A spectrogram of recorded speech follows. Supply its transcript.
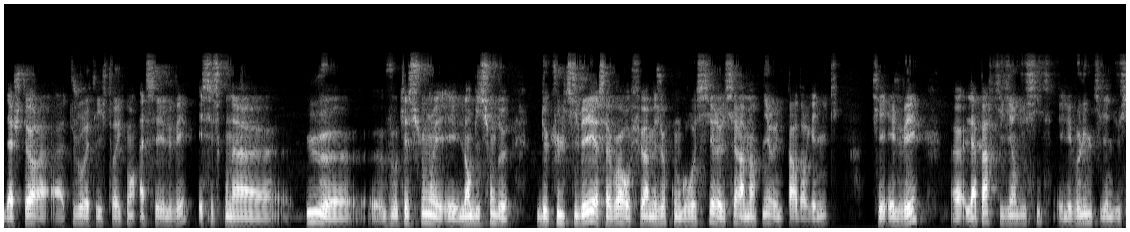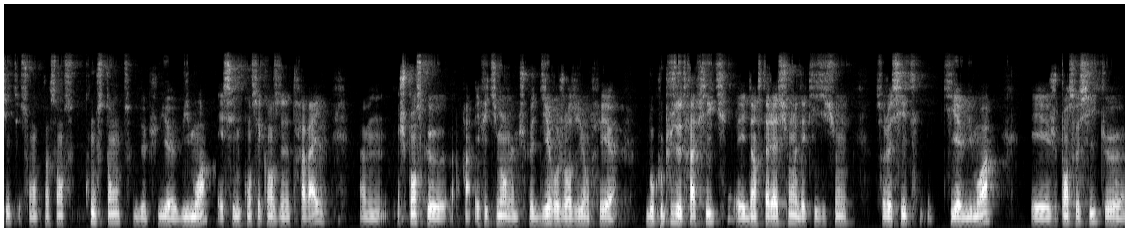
d'acheteurs a, toujours été historiquement assez élevée. Et c'est ce qu'on a eu euh, vocation et, l'ambition de, de, cultiver, à savoir au fur et à mesure qu'on grossit, réussir à maintenir une part d'organique qui est élevée. Euh, la part qui vient du site et les volumes qui viennent du site sont en croissance constante depuis euh, mois et c'est une conséquence de notre travail. Euh, je pense que, effectivement, même je peux te dire, aujourd'hui, on fait beaucoup plus de trafic et d'installation et d'acquisition sur le site qu'il y a huit mois. Et je pense aussi que,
